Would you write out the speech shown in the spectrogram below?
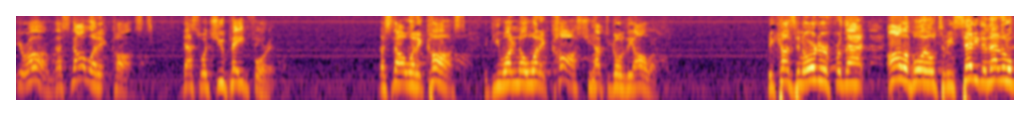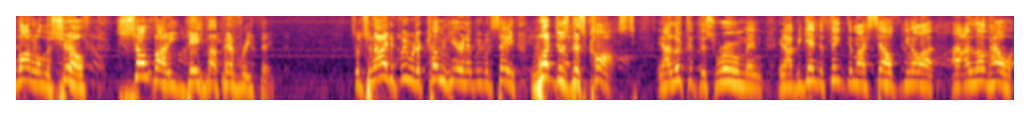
You're wrong. That's not what it costs. That's what you paid for it. That's not what it costs. If you want to know what it costs, you have to go to the olive. Because in order for that olive oil to be setting in that little bottle on the shelf, somebody gave up everything. So tonight, if we were to come here and we would say, What does this cost? And I looked at this room and, and I began to think to myself, you know, I, I love how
